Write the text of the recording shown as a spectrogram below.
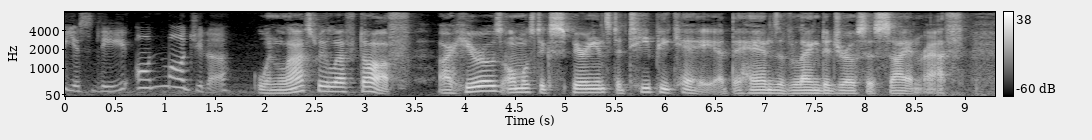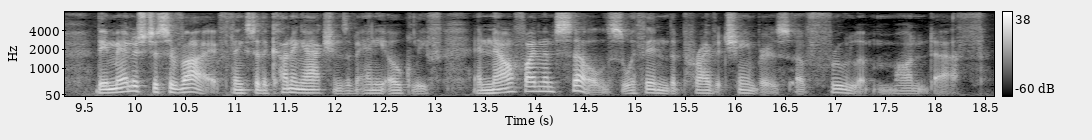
Previously on Modular. When last we left off, our heroes almost experienced a TPK at the hands of Langdedrosa Cyanwrath. They managed to survive thanks to the cunning actions of Annie Oakleaf, and now find themselves within the private chambers of Frulam Mondath.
